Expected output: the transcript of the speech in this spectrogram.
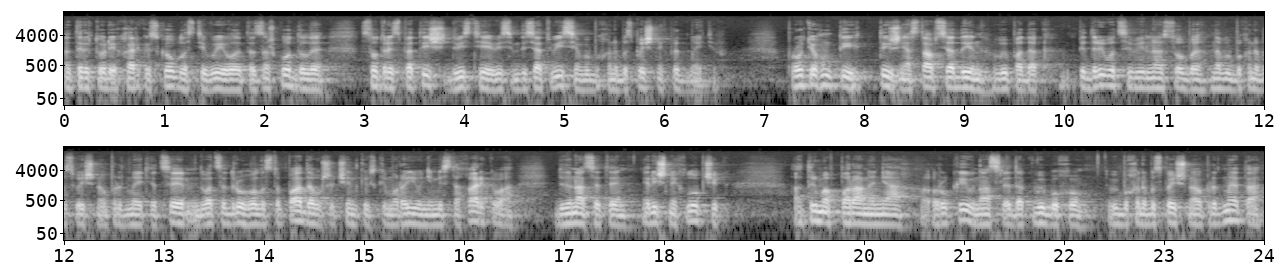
на території Харківської області виявили та знешкодили 135 тисяч 288 вибухонебезпечних предметів. Протягом тижня стався один випадок підриву цивільної особи на вибухонебезпечному предметі. Це 22 листопада у Шевченківському районі міста Харкова 12-річний хлопчик отримав поранення руки внаслідок вибуху вибухонебезпечного предмета.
